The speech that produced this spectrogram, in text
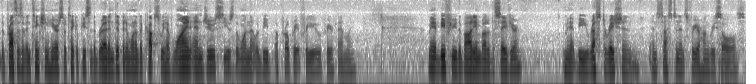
the process of intinction here, so take a piece of the bread and dip it in one of the cups. We have wine and juice. Use the one that would be appropriate for you, for your family. May it be for you the body and blood of the Savior. May it be restoration and sustenance for your hungry souls.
